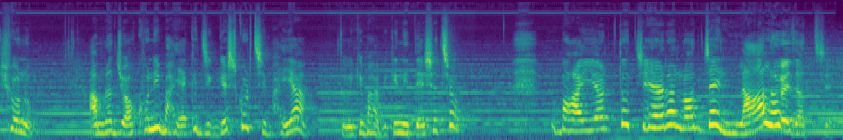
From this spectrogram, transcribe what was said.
শোনো, আমরা যখনই ভাইয়াকে জিজ্ঞেস করছি, ভাইয়া, তুমি কি ভাবিকে নিতে এসেছ? ভাইয়ার তো চেহারা লজ্জায় লাল হয়ে যাচ্ছে।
